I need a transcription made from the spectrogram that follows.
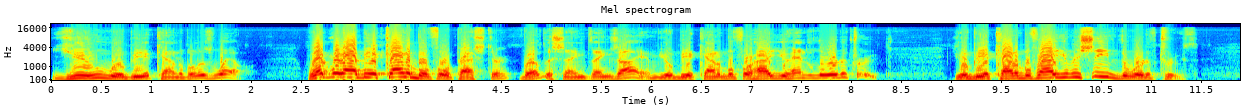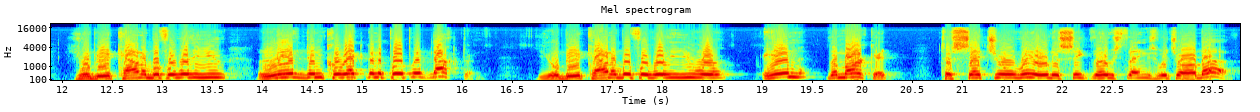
You will be accountable as well. What will I be accountable for, Pastor? Well, the same things I am. You'll be accountable for how you handle the word of truth. You'll be accountable for how you received the word of truth. You'll be accountable for whether you lived in correct and appropriate doctrine. You'll be accountable for whether you were in the market to set your will to seek those things which are above.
